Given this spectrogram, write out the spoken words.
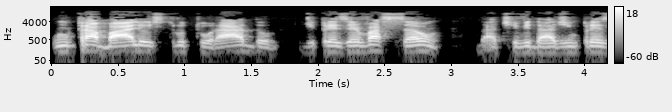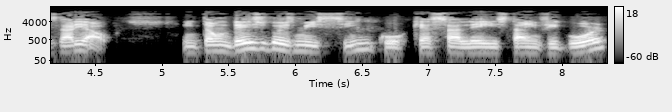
um trabalho estruturado de preservação da atividade empresarial. Então, desde 2005 que essa lei está em vigor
